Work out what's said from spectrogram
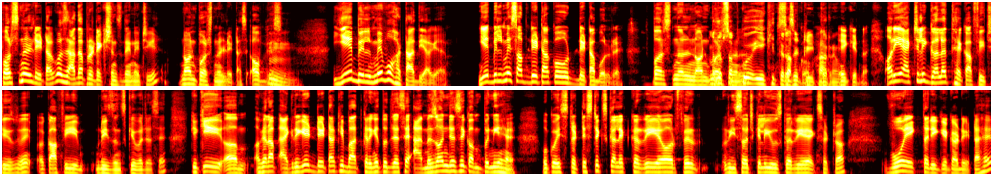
पर्सनल डेटा को ज़्यादा प्रोटेक्शंस देने चाहिए नॉन पर्सनल डेटा से ऑब्वियसली हम्म, ये बिल में वो हटा दिया गया है। ये बिल में सब डेटा को डेटा बोल रहे हैं। पर्सनल नॉन मतलब सबको एक ही तरह से treat कर रहे हो। एक ही तरह। और ये एक्चुअली गलत है काफ़ी चीज़ में काफ़ी रीजंस की वजह से। क्योंकि अगर आप एग्रीगेट डेटा की बात करेंगे तो जैसे अमेजोन जैसी कंपनी है वो कोई स्टेटिस्टिक्स कलेक्ट कर रही है और फिर रिसर्च के लिए यूज़ कर रही है एक्सेट्रा वो एक तरीके का डेटा है।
